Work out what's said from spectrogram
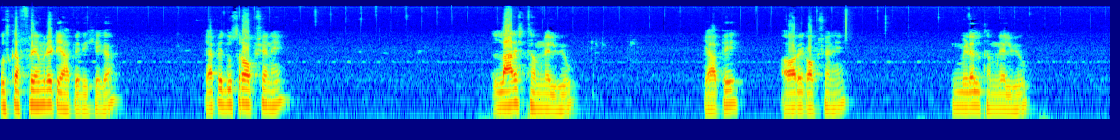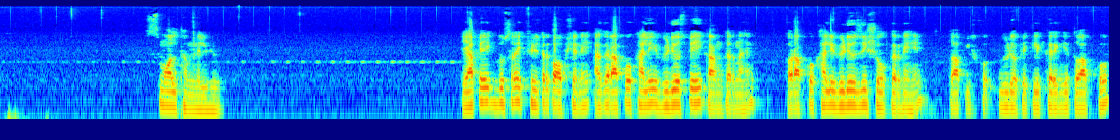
उसका फ्रेम रेट यहाँ पे दिखेगा। यहाँ पे दूसरा ऑप्शन है लार्ज थंबनेल व्यू यहाँ पे और एक ऑप्शन है middle thumbnail view small thumbnail view यहाँ पे एक दूसरा एक फ़िल्टर का ऑप्शन है। अगर आपको खाली वीडियोस पे ही काम करना है और आपको खाली वीडियोस ही शो करने हैं तो आप इसको वीडियो पे क्लिक करेंगे तो आपको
